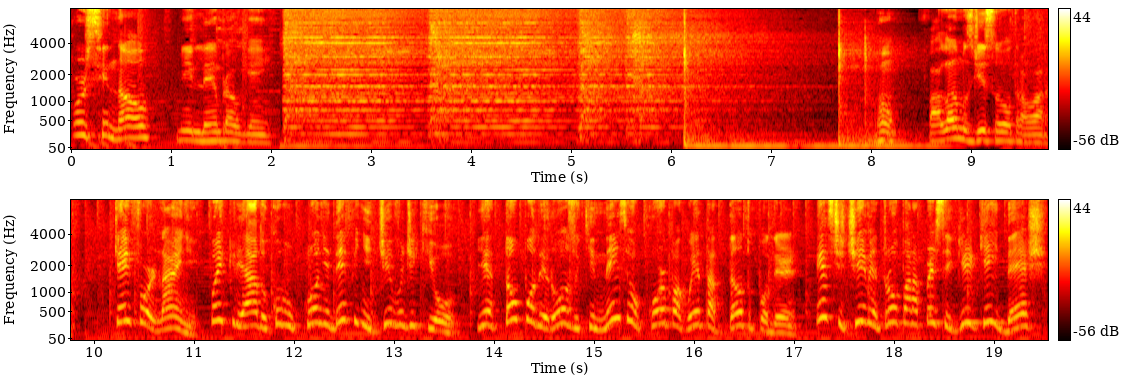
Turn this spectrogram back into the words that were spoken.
por sinal, me lembra alguém. Bom, falamos disso outra hora. K-49 foi criado como clone definitivo de Kyo e é tão poderoso que nem seu corpo aguenta tanto poder. Este time entrou para perseguir K-Dash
